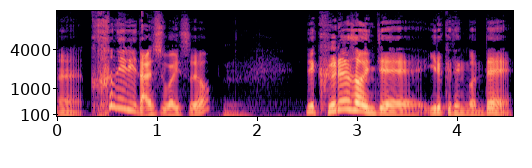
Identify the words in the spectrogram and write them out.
예, 큰 일이 날 수가 있어요. 근데 그래서 이제 이렇게 된 건데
